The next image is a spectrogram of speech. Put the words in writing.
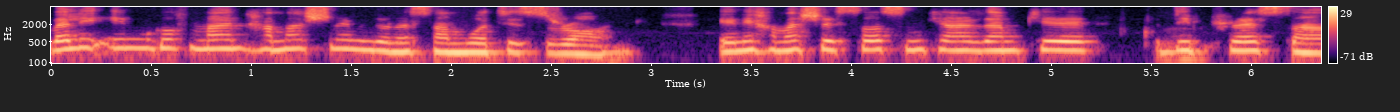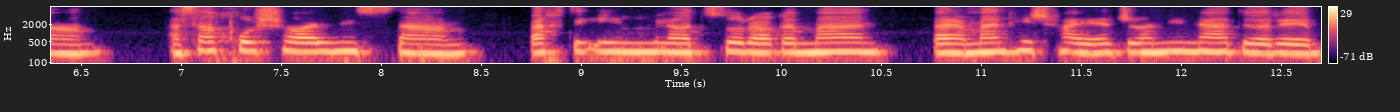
ولی این می‌گفت من همش نمی‌دونستم what is wrong. یعنی همش احساس می‌کردم که دیپرسم اصلا خوشحال نیستم. وقتی این میاد سراغ من برای من هیچ هیجانی نداره.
